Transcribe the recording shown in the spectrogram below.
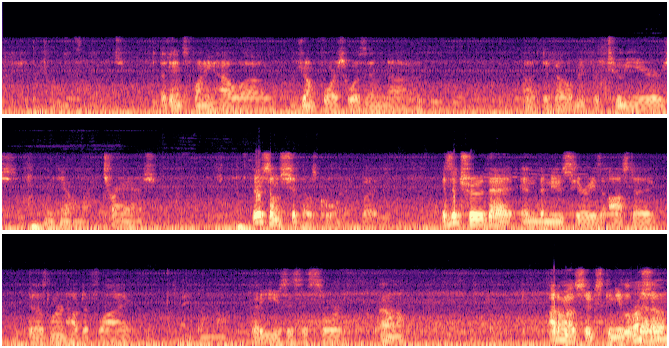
I hate the drone so much. The think it's funny how uh, Jump Force was in uh, uh, development for two years. You know, like trash. There's some shit that was cool in it, but is it true that in the new series Asta does learn how to fly, I don't know. But he uses his sword? I don't know. I don't know, Sooks. Can you look Russian, that up?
